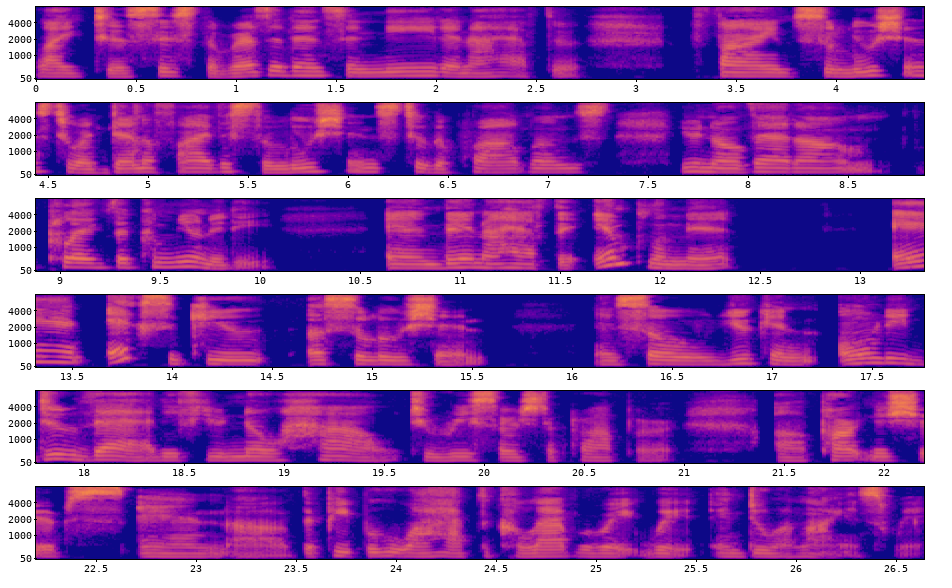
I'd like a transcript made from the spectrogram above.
like to assist the residents in need, and I have to find solutions to identify the solutions to the problems, you know, that um, plague the community. And then I have to implement and execute a solution. And so you can only do that if you know how to research the proper uh, partnerships and uh, the people who I have to collaborate with and do alliance with.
